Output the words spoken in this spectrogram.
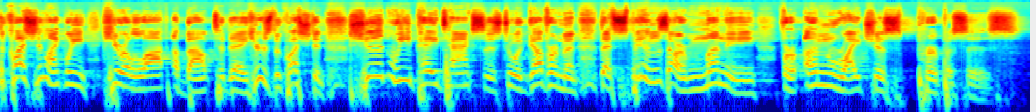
It's a question like we hear a lot about today. Here's the question Should we pay taxes to a government that spends our money for unrighteous purposes?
